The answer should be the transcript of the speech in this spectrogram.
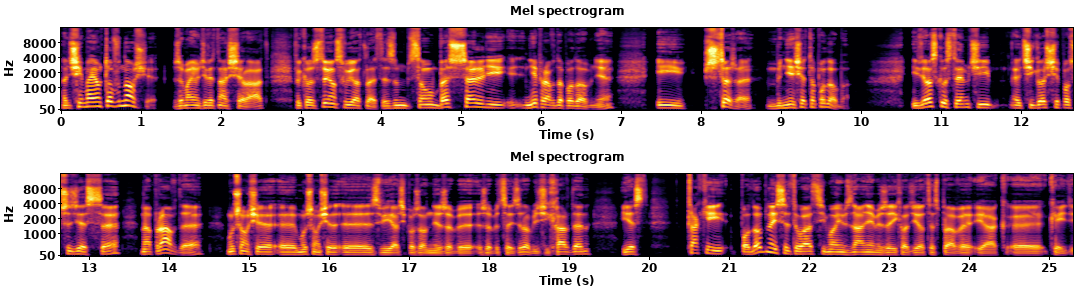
A dzisiaj mają to w nosie, że mają 19 lat, wykorzystują swój atletyzm, są bezczelni nieprawdopodobnie i szczerze, mnie się to podoba. I w związku z tym ci, ci goście po 30 naprawdę muszą się, e, muszą się e, zwijać porządnie, żeby, żeby coś zrobić. I Harden jest w takiej podobnej sytuacji, moim zdaniem, jeżeli chodzi o te sprawy, jak e, KD,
